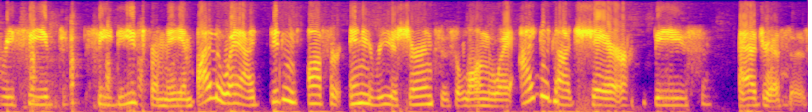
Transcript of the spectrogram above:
received CDs from me. And by the way, I didn't offer any reassurances along the way. I do not share these addresses.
